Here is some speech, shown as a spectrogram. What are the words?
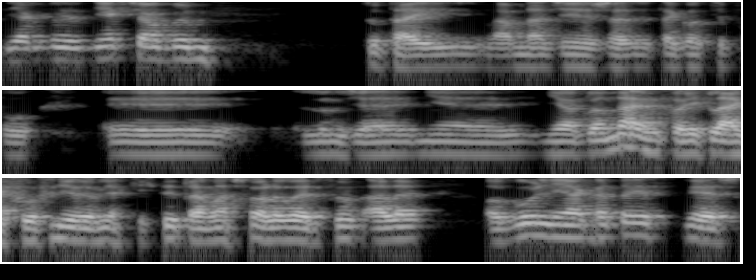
jakby nie chciałbym tutaj, mam nadzieję, że tego typu yy, ludzie nie, nie oglądają twoich live'ów, nie wiem jakich ty tam masz followersów, ale ogólnie jaka to jest, wiesz,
